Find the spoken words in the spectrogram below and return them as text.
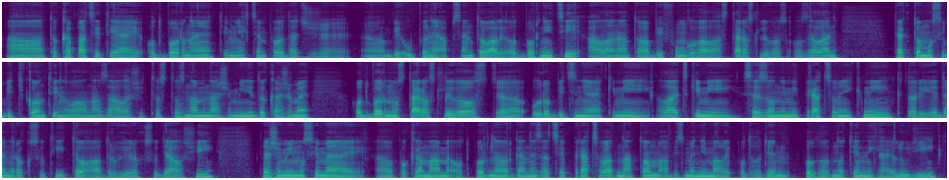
a to kapacity aj odborné. Tým nechcem povedať, že e, by úplne absentovali odborníci, ale na to, aby fungovala starostlivosť o zeleň, tak to musí byť kontinuálna záležitosť. To znamená, že my nedokážeme odbornú starostlivosť e, urobiť s nejakými laickými sezónnymi pracovníkmi, ktorí jeden rok sú títo a druhý rok sú ďalší. Takže my musíme aj, e, pokiaľ máme odborné organizácie, pracovať na tom, aby sme nemali podhodnotených aj ľudí,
